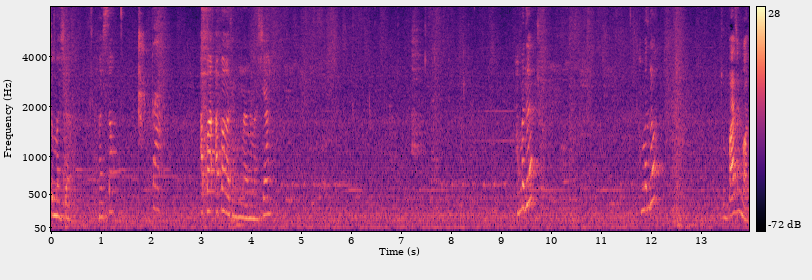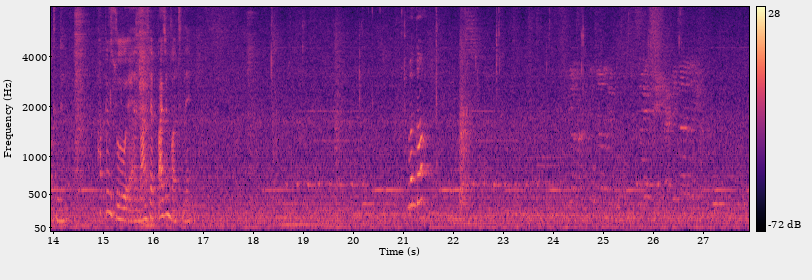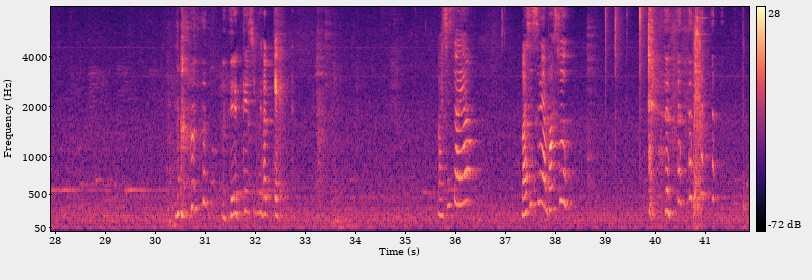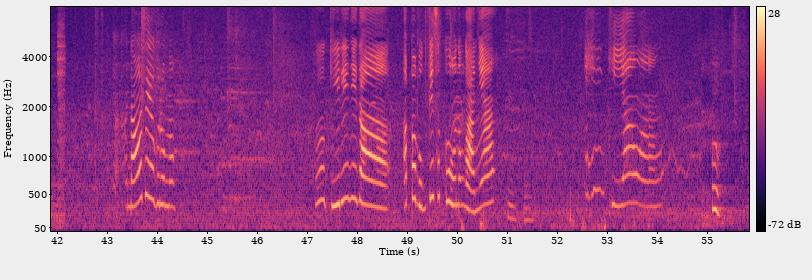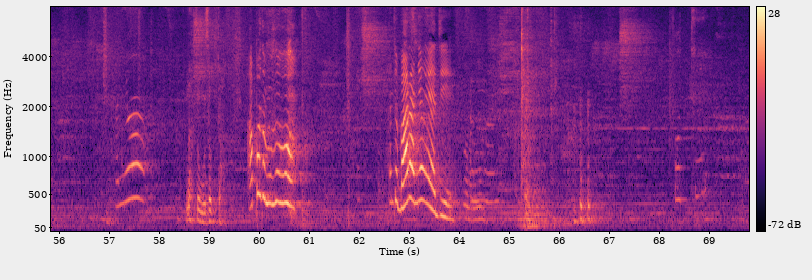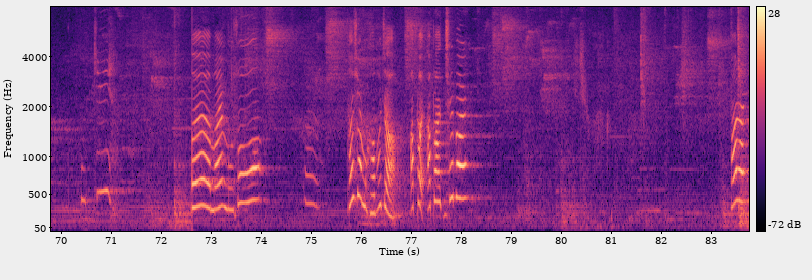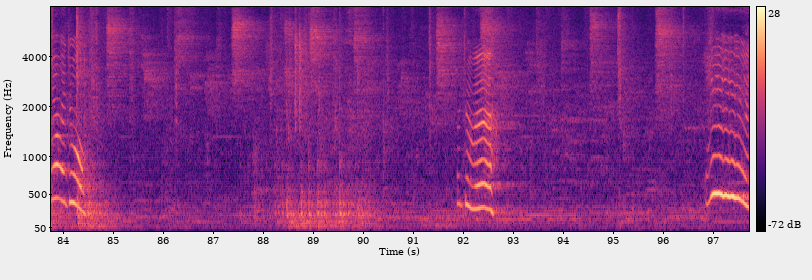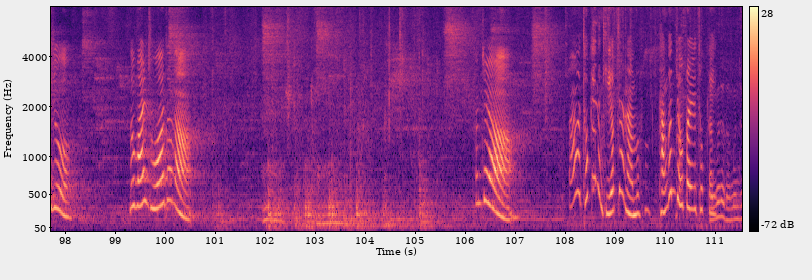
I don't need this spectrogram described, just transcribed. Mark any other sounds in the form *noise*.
어떤 맛이야? 맛있어? 아빠. 아빠 아빠가 생각나는 맛이야? 한 번 더? 한 번 더? 좀 빠진 것 같은데 팥빙수의 맛에 빠진 것 같은데 한 번 더? 왜 *laughs* 이렇게 심각해? 맛있어요? 맛있으면 박수! 야, *laughs* 나오세요 그러면 어 기린이다 아빠 목 디스크 오는 거 아니야? 에헤, *laughs* 귀여워 어. 안녕 나도 무섭다. 아빠도 무서워 한테 말 안녕 해야지 뭐지? 왜 많이 무서워? 다시 한번 가보자. 아빠 아빠 출발. 말 안녕 해줘. 히히히 해줘. 너 말 좋아하잖아. 현주야. 아, 토끼는 귀엽잖아. 뭐, 당근 줘, 빨리 토끼. 당근 줘, 당근 줘.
